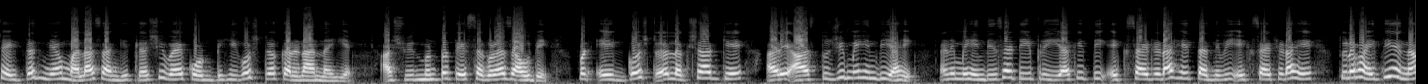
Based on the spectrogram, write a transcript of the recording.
चैतन्य मला सांगितल्याशिवाय कोणतीही गोष्ट करणार नाहीये. अश्विन म्हणतो ते सगळं जाऊ दे. पण एक गोष्ट लक्षात घे. अरे आज तुझी मेहंदी आहे आणि मेहंदीसाठी प्रिया किती एक्सायटेड आहे तन्वी एक्सायटेड आहे. तुला माहिती आहे ना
